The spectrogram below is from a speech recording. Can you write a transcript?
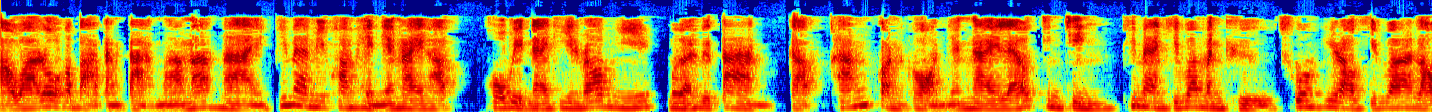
ภาวะโรคระบาดต่างๆ มามากมาย พี่แมนมีความเห็นยังไงครับ วิด -19 รอบนี้เหมือนหรือต่างกับครั้งก่อนๆยังไงแล้วจริงๆพี่แมนคิดว่ามันคือช่วงที่เราคิดว่าเรา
